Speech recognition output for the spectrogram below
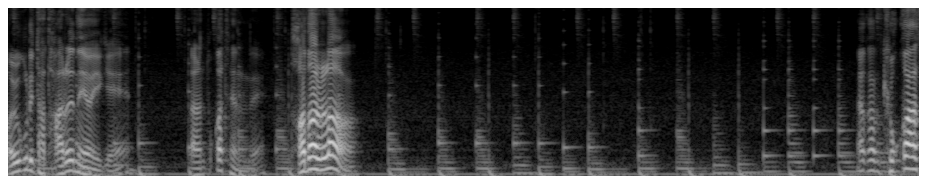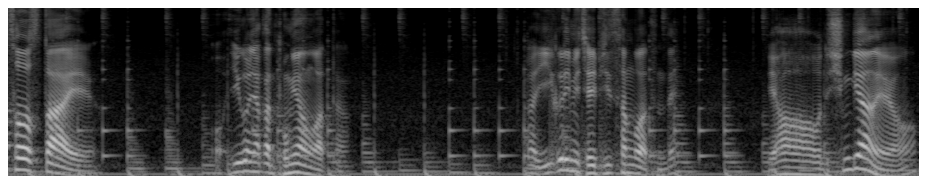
얼굴이 다 다르네요 이게. 나랑 똑같았는데 다 달라. 약간 교과서 스타일. 어, 이건 약간 동양어 같다. 아, 이 그림이 제일 비슷한 것 같은데? 야, 근데 신기하네요.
